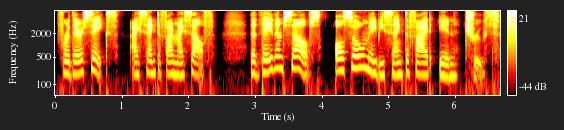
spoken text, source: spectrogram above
For their sakes I sanctify myself, that they themselves also may be sanctified in truth.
